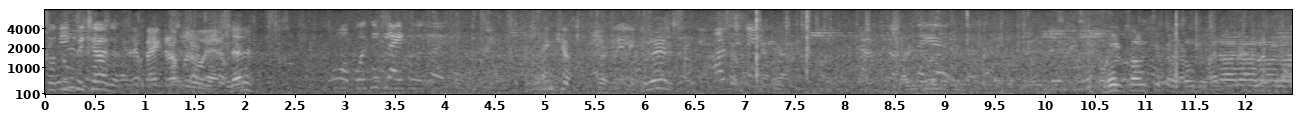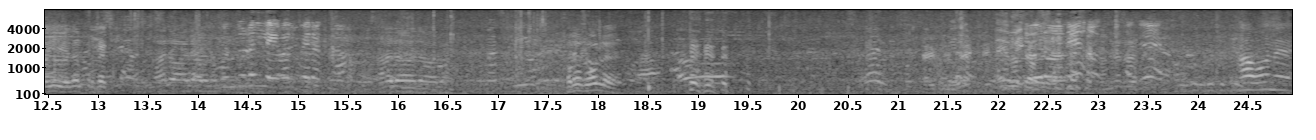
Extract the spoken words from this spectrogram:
तो तू पीछे आ जा अरे बैकड्रॉप हो यार वो अपोजिट लाइट हो जाएगा thank you roll sound check करा साउंड सही है एकदम परफेक्ट तुम थोड़ा लेवल पे रखना। अरे रोल है। हाँ ऑन है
